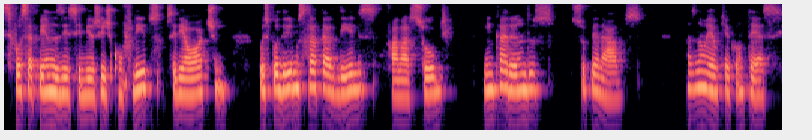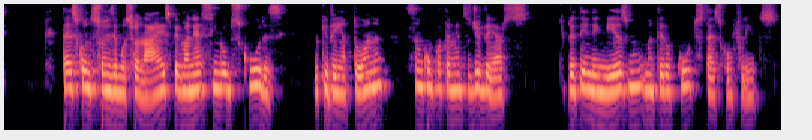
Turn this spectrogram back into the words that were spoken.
Se fosse apenas esse emergir de conflitos, seria ótimo, pois poderíamos tratar deles, falar sobre, encarando-os, superá-los. Mas não é o que acontece. Tais condições emocionais permanecem obscuras e o que vem à tona são comportamentos diversos, que pretendem mesmo manter ocultos tais conflitos.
